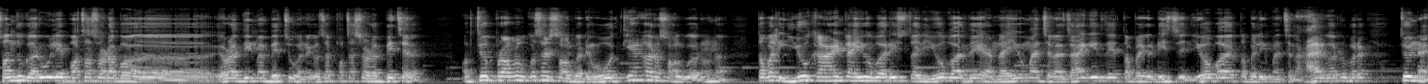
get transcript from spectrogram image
सन्दुकहरू उसले पचासवटा एउटा दिनमा बेच्छु भनेको छ पचासवटा बेचेर। अब त्यो प्रब्लम कसरी सल्भ गर्ने? हो त्यहाँ गएर सल्भ गर्नु न। तपाईँले यो क्लाइन्टलाई यो गरिस् तैँले यो गरिदिए हामीलाई यो मान्छेलाई जागिर दिए तपाईँको डिसिजन यो भयो तपाईँले यो मान्छेलाई हायर गर्नु पऱ्यो त्यो नै।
